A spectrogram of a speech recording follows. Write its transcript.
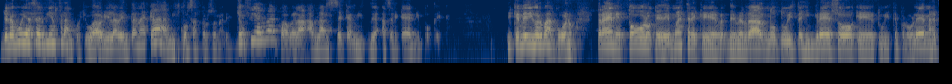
Yo les voy a ser bien franco, yo voy a abrir la ventana acá a mis cosas personales. Yo fui al banco a hablar, acerca de mi hipoteca. ¿Y qué me dijo el banco? Bueno, tráeme todo lo que demuestre que de verdad no tuviste ingresos, que tuviste problemas.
